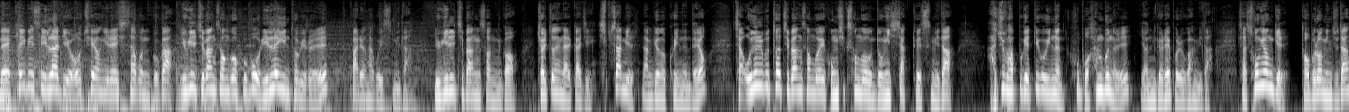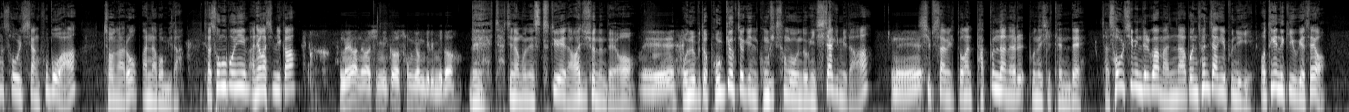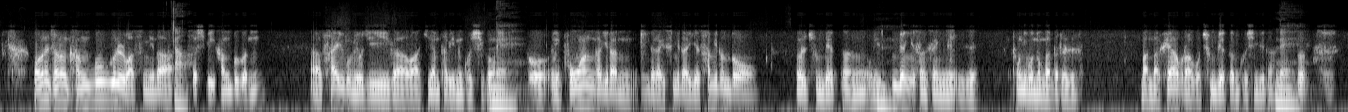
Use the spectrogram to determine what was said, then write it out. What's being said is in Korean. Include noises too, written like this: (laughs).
네, KBS 일라디오 최영일의 시사본부가 6일 지방선거 후보 릴레이 인터뷰를 마련하고 있습니다. 6일 지방선거 결전의 날까지 13일 남겨놓고 있는데요. 자, 오늘부터 지방선거의 공식 선거운동이 시작됐습니다. 아주 바쁘게 뛰고 있는 후보 한 분을 연결해 보려고 합니다. 자, 송영길 더불어민주당 서울시장 후보와 전화로 만나봅니다. 자, 송 후보님 안녕하십니까? 네, 안녕하십니까. 송영길입니다. 네, 자, 지난번에 스튜디오에 나와주셨는데요. 네. 오늘부터 본격적인 공식 선거운동이 시작입니다. 네. 13일 동안 바쁜 나날을 보내실 텐데, 자, 서울 시민들과 만나본 현장의 분위기 어떻게 느끼고 계세요? 오늘 저는 강북을 왔습니다. 아. 아시다시피 강북은 4.19 묘지가와 기념탑이 있는 곳이고, 네. 또 봉황각이라는 데가 있습니다. 이게 3.1운동 을 준비했던 우리 음. 손병희 선생이 이제 독립운동가들을 만나 회합을 하고 준비했던 곳입니다. 네. 그래서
